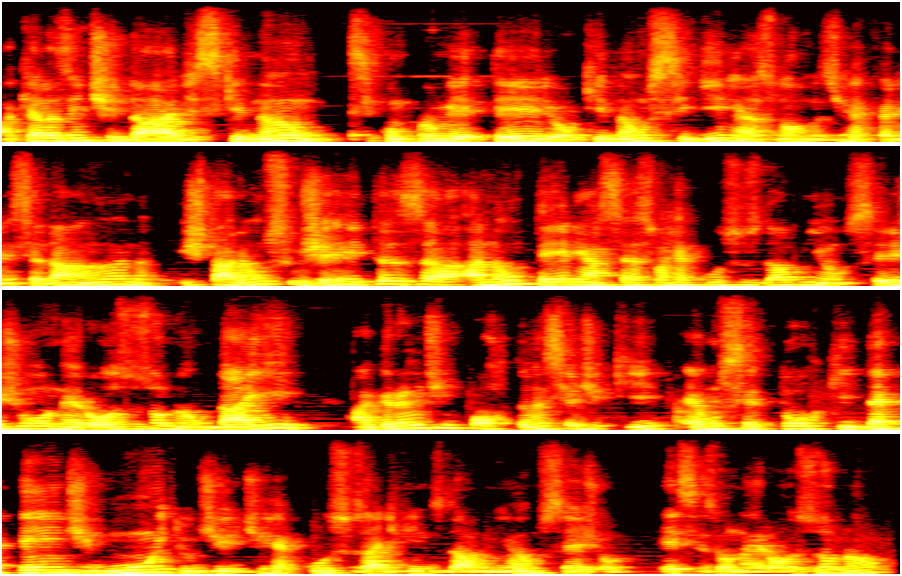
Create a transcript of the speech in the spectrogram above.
Aquelas entidades que não se comprometerem ou que não seguirem as normas de referência da ANA estarão sujeitas a, a não terem acesso a recursos da União, sejam onerosos ou não. Daí a grande importância de que é um setor que depende muito de, de, recursos advindos da União, sejam esses onerosos ou não,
